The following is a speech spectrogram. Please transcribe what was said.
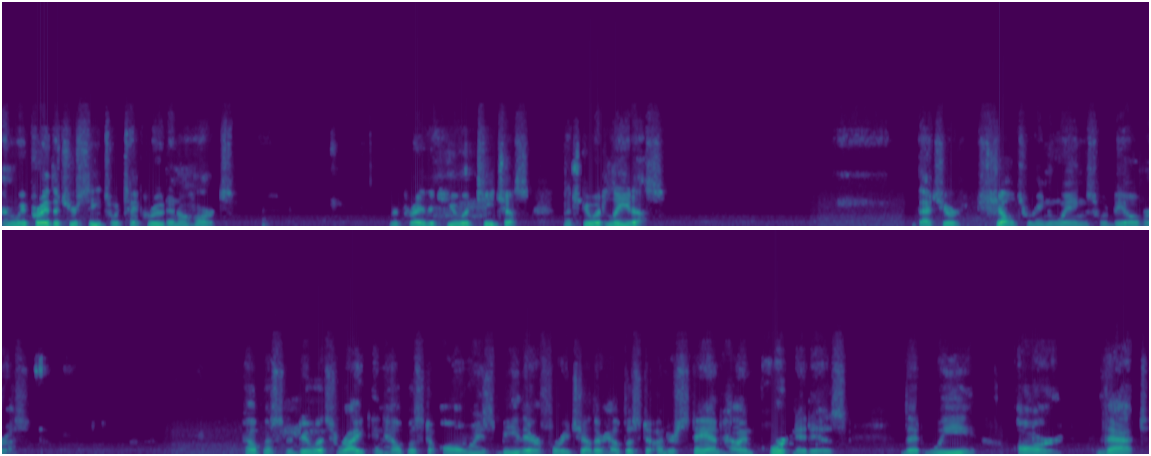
And we pray that your seeds would take root in our hearts. We pray that you would teach us, that you would lead us, that your sheltering wings would be over us. Help us to do what's right and help us to always be there for each other. Help us to understand how important it is that we are that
